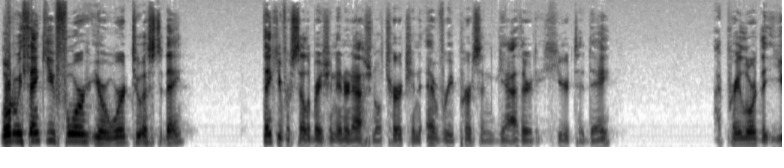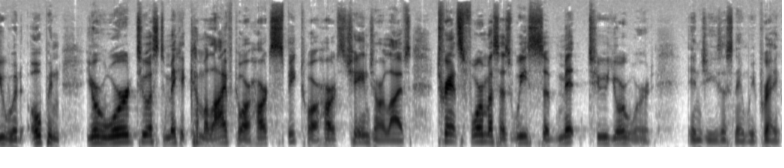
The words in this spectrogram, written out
Lord, we thank you for your word to us today. Thank you for Celebration International Church and every person gathered here today. I pray, Lord, that you would open your word to us to make it come alive to our hearts, speak to our hearts, change our lives, transform us as we submit to your word. In Jesus' name we pray.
